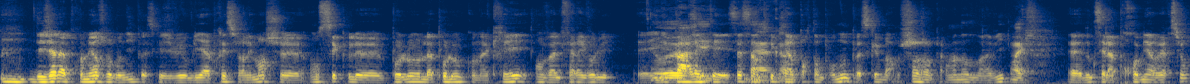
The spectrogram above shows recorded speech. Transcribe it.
déjà, la première, je rebondis parce que je vais oublier après sur les manches. euh, on sait que le polo, la polo qu'on a créé, on va le faire évoluer. Et il n'est Ouais, pas ok. arrêté. Et ça, c'est un truc qui est important pour nous parce que bah, on change en permanence dans la vie. Ouais. Euh, donc, c'est la première version.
